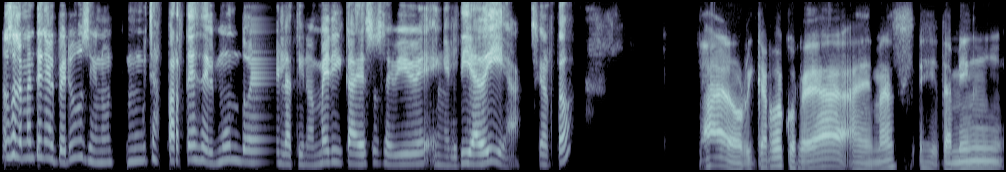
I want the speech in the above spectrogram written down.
no solamente en el Perú, sino en muchas partes del mundo, en Latinoamérica, eso se vive en el día a día, ¿cierto? Claro, Ricardo Correa, además, eh, también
